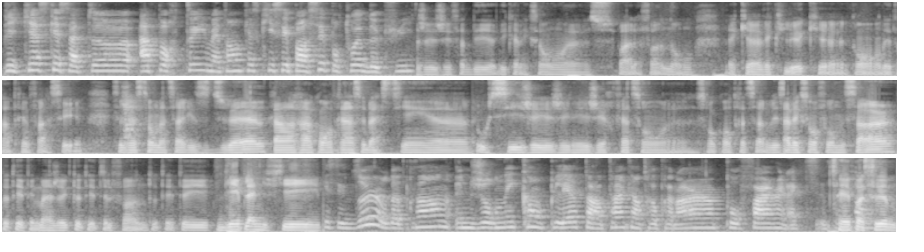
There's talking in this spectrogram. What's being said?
Puis, qu'est-ce que ça t'a apporté, mettons? Qu'est-ce qui s'est passé pour toi depuis? J'ai fait des, des connexions euh, super le fun on- avec, avec Luc, euh, qu'on est en train de faire ces, ces gestions de matières résiduelles. En rencontrant Sébastien aussi, j'ai- refait son, son contrat de service avec son fournisseur. Tout était magique, tout était le fun, tout était bien planifié. C'est dur de prendre une journée complète en tant qu'entrepreneur pour faire une activité. C'est impossible.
